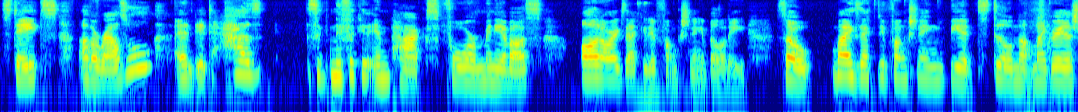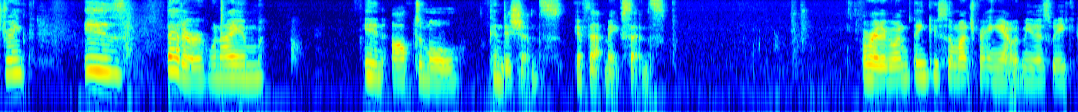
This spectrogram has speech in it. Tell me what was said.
states of arousal, and it has significant impacts for many of us on our executive functioning ability. So my executive functioning, be it still not my greatest strength, is better when I am in optimal conditions, if that makes sense. Alright everyone, thank you so much for hanging out with me this week.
